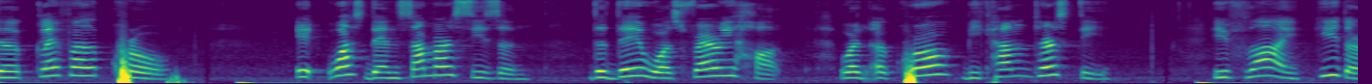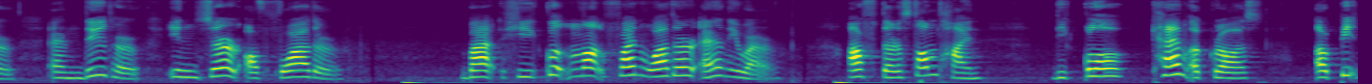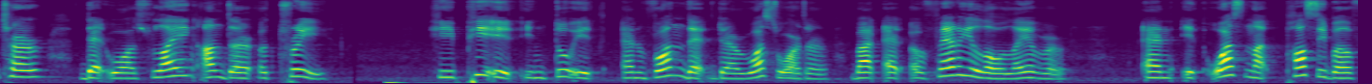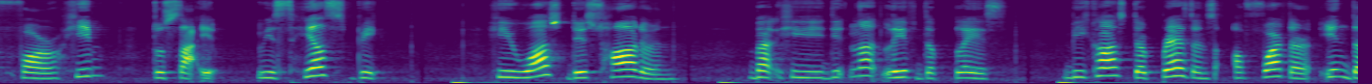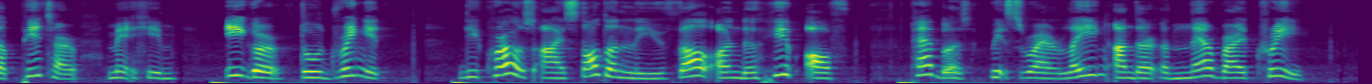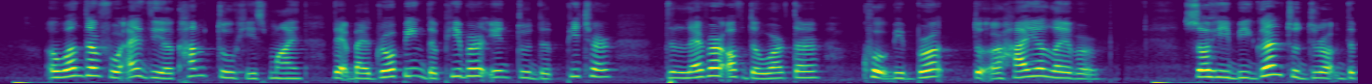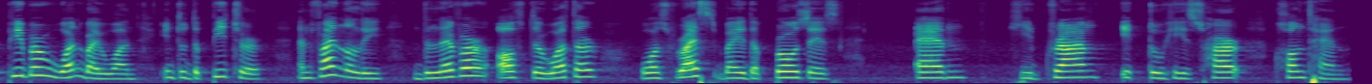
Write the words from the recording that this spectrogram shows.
The Clever Crow It was then summer season. The day was very hot, when a crow became thirsty. He flew hither and thither in search of water, but he could not find water anywhere. After some time, the crow came across a pitcher that was lying under a tree. He peeped into it and found that there was water, but at a very low level, and it was not possible for him to suck it with his beak. He was disheartened, but he did not leave the place, because the presence of water in the pitcher made him eager to drink it. The crow's eye suddenly fell on the heap of pebbles which were lying under a nearby tree. A wonderful idea came to his mind that by dropping the pebble into the pitcher, the level of the water could be brought to a higher level. So he began to drop the pebble one by one into the pitcher, and finally the level of the water was raised by the process, and he drank it to his heart's content.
